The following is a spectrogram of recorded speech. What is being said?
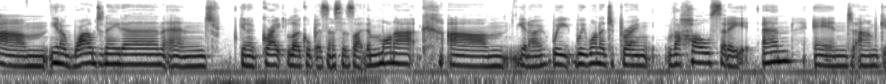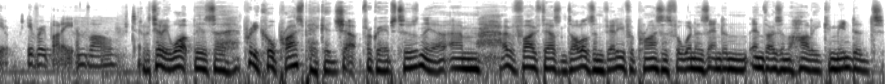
um, you know, Wild Dunedin and you know, great local businesses like the Monarch. Um, you know, we, we wanted to bring the whole city in and um, get everybody involved. I'll tell you what, there's a pretty cool prize package up for grabs too, isn't there? Um, over five thousand dollars in value for prizes for winners and in, and those in the highly commended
